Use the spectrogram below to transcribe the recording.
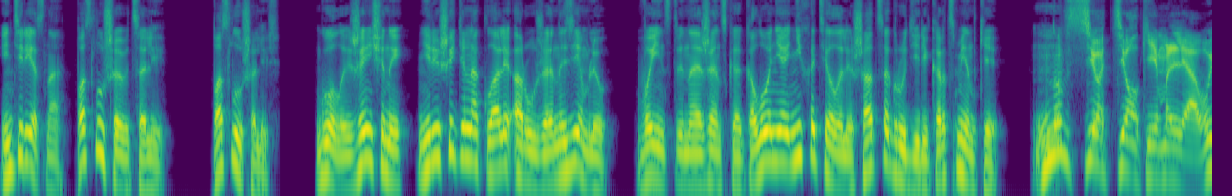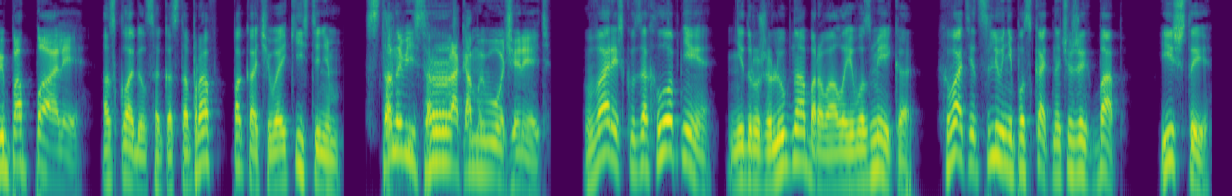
Интересно, послушаются ли? Послушались. Голые женщины нерешительно клали оружие на землю. Воинственная женская колония не хотела лишаться груди рекордсменки. «Ну все, тёлки, мля, вы попали!» Осклабился Костоправ, покачивая кистенем. «Становись раком и в очередь!» «Варежку захлопни!» – недружелюбно оборвала его змейка. «Хватит слюни пускать на чужих баб!» «Ишь ты!»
